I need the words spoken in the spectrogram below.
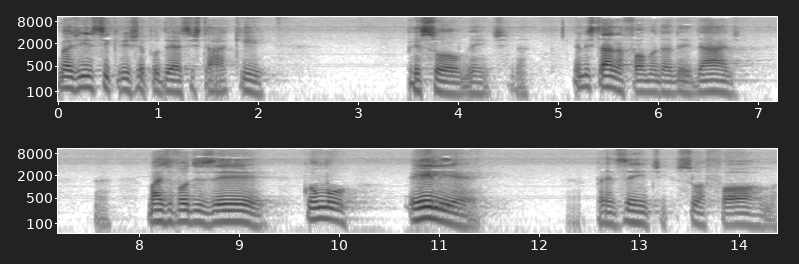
Imagine se Krishna pudesse estar aqui pessoalmente. Né? Ele está na forma da deidade, né? mas eu vou dizer como ele é presente, sua forma.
